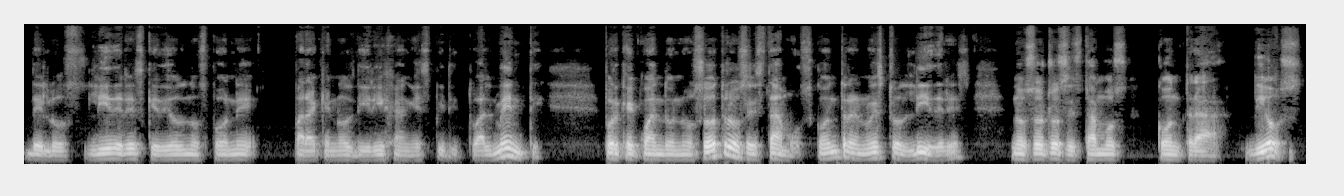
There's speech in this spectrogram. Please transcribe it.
de los líderes que Dios nos pone para que nos dirijan espiritualmente. Porque cuando nosotros estamos contra nuestros líderes, nosotros estamos contra Dios.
